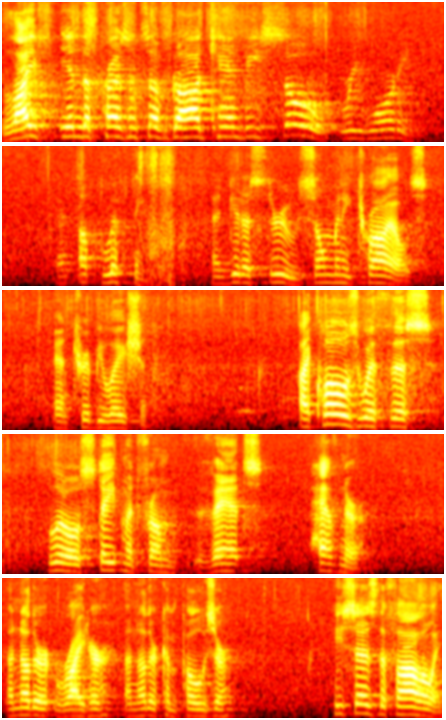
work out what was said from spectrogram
Life in the presence of God can be so rewarding and uplifting and get us through so many trials and tribulation. I close with this little statement from Vance Havner, another writer, another composer. he says the following.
